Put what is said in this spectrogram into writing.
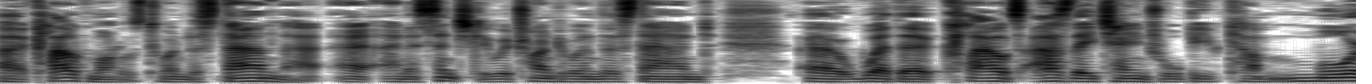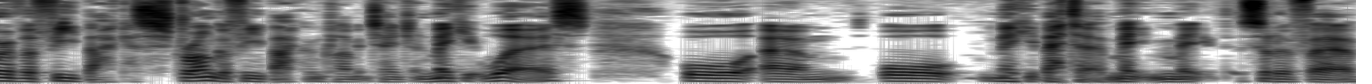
uh, cloud models to understand that, and essentially we're trying to understand uh, whether clouds, as they change, will become more of a feedback, a stronger feedback on climate change, and make it worse, or um, or make it better, make make sort of uh,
